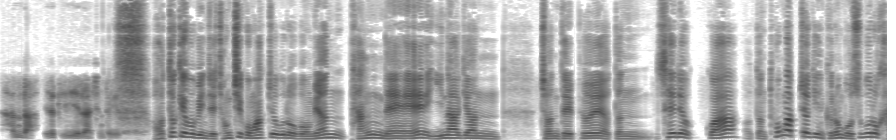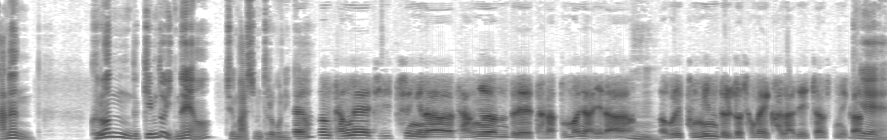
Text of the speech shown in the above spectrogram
한다 이렇게 이해를 하시면 되겠습니다. 어떻게 보면 이제 정치공학적으로 보면 당 내에 이낙연 전 대표의 어떤 세력과 어떤 통합적인 그런 모습으로 가는 그런 느낌도 있네요. 지금 말씀 네, 들어보니까. 물론 당내 지지층이나 당원들의 단합뿐만이 아니라 음. 어, 우리 국민들도 상당히 갈라져 있지 않습니까? 예.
